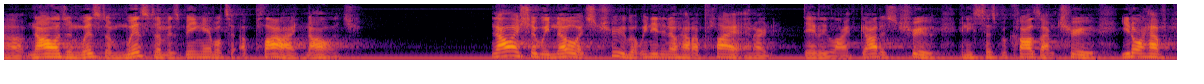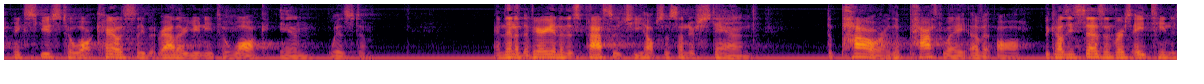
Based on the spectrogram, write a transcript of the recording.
uh, knowledge and wisdom. Wisdom is being able to apply knowledge. Not only should we know it's true, but we need to know how to apply it in our daily life. God is true, and He says, Because I'm true, you don't have an excuse to walk carelessly, but rather you need to walk in wisdom. And then at the very end of this passage, He helps us understand the power, the pathway of it all. Because He says in verse 18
